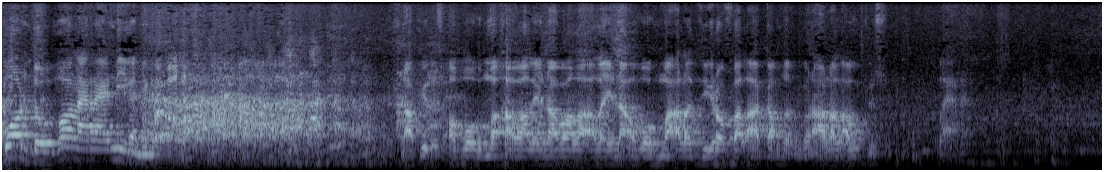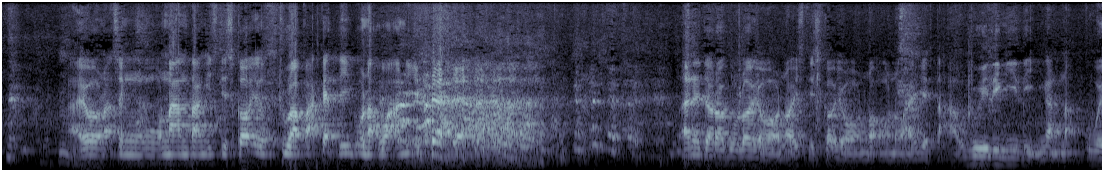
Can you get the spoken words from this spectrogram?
Pun donga lereni kan Nabi terus Allahumma hawalena wala alaina Allahumma ala dzirafal akam alal autus. Ayo nak sing nantang istisqa ya dua paket iku nak wani. Ane cara kula ya ana istisqa ya ana ngono ae tau wiling-wilingan nak kowe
